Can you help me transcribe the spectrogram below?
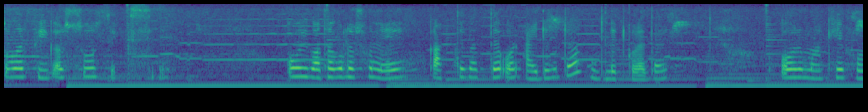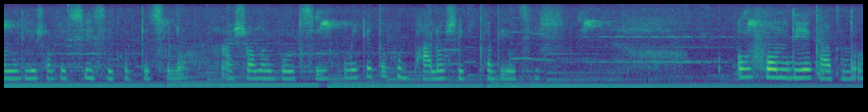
তোমার ফিগার সো সেক্সি ওই কথাগুলো শুনে কাঁদতে কাঁদতে ওর আইডিটা ডিলিট করে দেয়। ওর মাকে ফোন দিয়ে সবাই সি সি করতেছিল। আর সবাই বলছে, মেয়েকে তো খুব ভালো শিক্ষা দিয়েছিস। ও ফোন দিয়ে কাঁদলো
